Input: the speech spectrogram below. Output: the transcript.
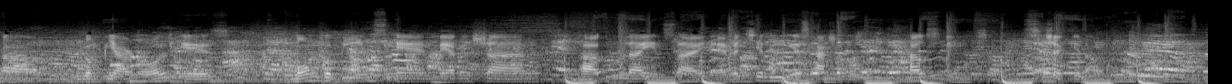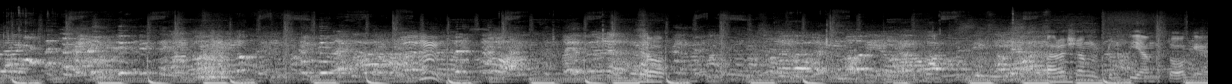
uh, lumpia roll is mongo beans and meron siyang uh, gulay inside and the chili is actually house made. So let's check it out. Mm. So para siyang lumpiang toge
